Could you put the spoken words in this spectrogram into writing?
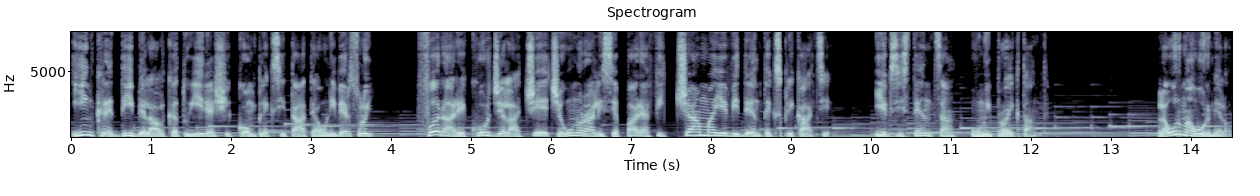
incredibilă alcătuirea și complexitatea Universului, fără a recurge la ceea ce unora li se pare a fi cea mai evidentă explicație, existența unui proiectant. La urma urmelor,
